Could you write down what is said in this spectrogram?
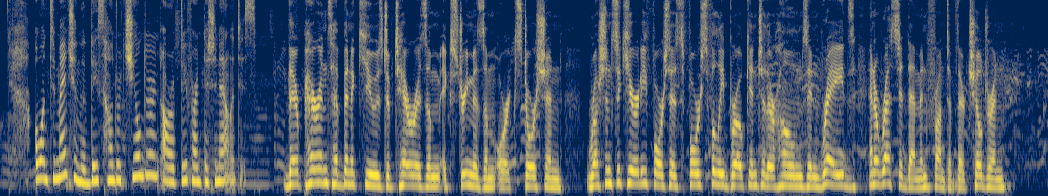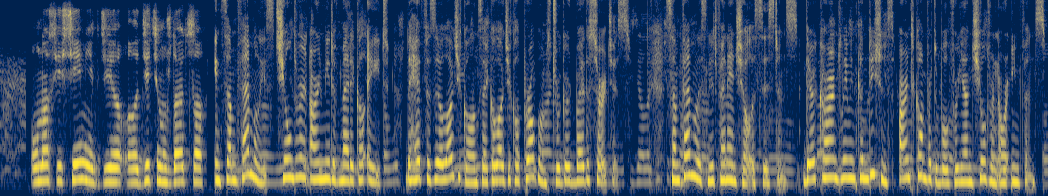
I want to mention that these 100 children are of different nationalities. Their parents have been accused of terrorism, extremism, or extortion. Russian security forces forcefully broke into their homes in raids and arrested them in front of their children. In some families, children are in need of medical aid. They have physiological and psychological problems triggered by the searches. Some families need financial assistance. Their current living conditions aren't comfortable for young children or infants.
